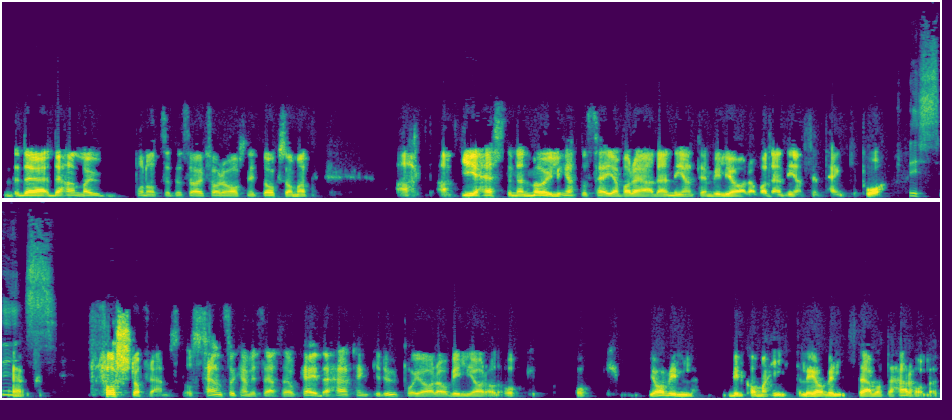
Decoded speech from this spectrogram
det, det, handlar ju på något sätt, det sa jag i förra avsnittet också, om att att, att ge hästen en möjlighet att säga vad det är den egentligen vill göra, vad den egentligen tänker på. Precis. Eh, först och främst. Och sen så kan vi säga så här, okej, okay, det här tänker du på att göra och vill göra och, och jag vill, vill komma hit eller jag vill stäva åt det här hållet.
